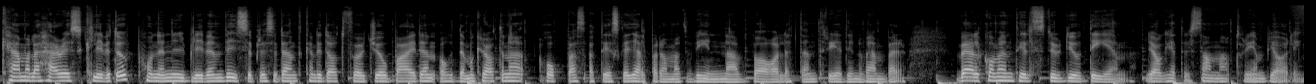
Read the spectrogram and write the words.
Kamala Harris klivet upp. Hon är nybliven vicepresidentkandidat för Joe Biden och Demokraterna hoppas att det ska hjälpa dem att vinna valet den 3 november. Välkommen till Studio DN. Jag heter Sanna Thorén Björling.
